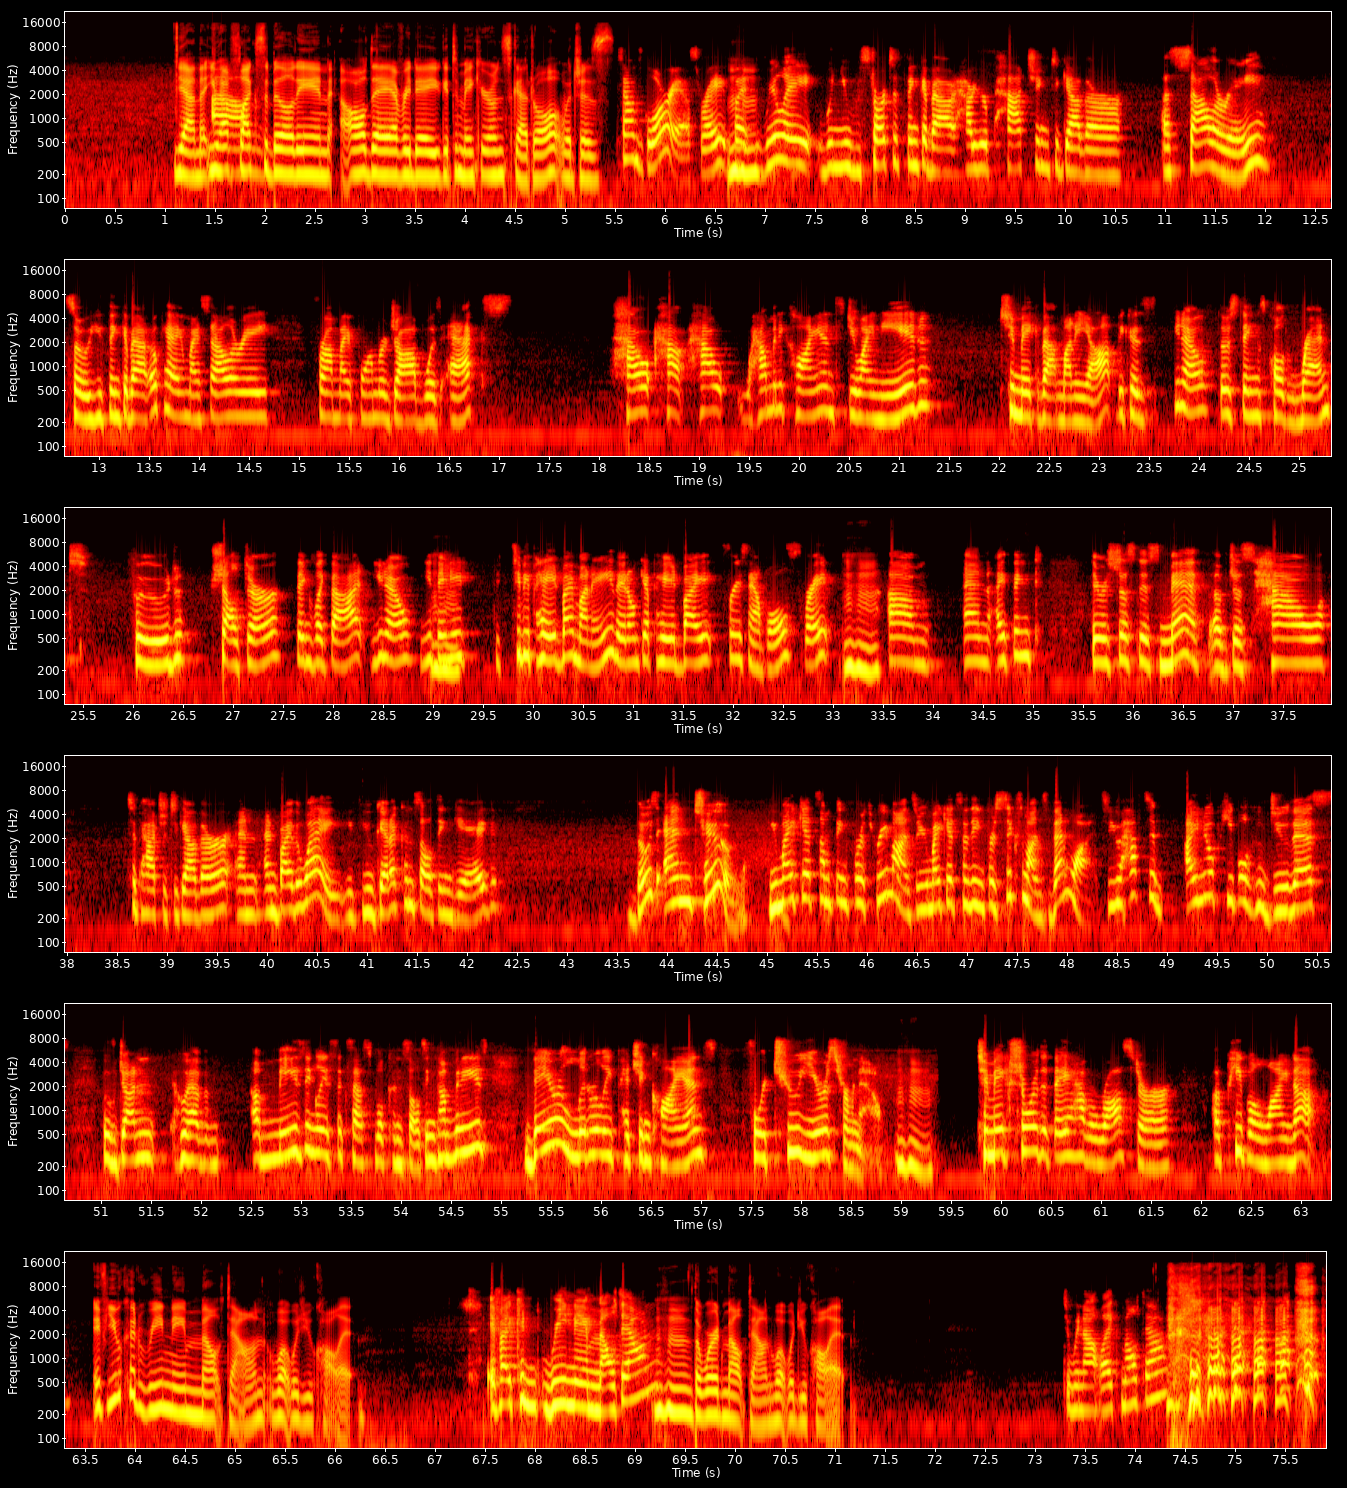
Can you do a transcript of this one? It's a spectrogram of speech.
Yeah, and that you have Um, flexibility and all day, every day, you get to make your own schedule, which is sounds glorious, right? But really, when you start to think about how you're patching together a salary, so you think about, okay, my salary from my former job was X. How how how how many clients do I need to make that money up? Because you know, those things called rent, food, shelter, things like that. You know, you, they need to be paid by money. They don't get paid by free samples, right? Um, and I think there's just this myth of just how to patch it together. And and by the way, if you get a consulting gig, those end too. You might get something for three months, or you might get something for six months. Then what? So you have to. I know people who do this, who've done, who have amazingly successful consulting companies. They are literally pitching clients for two years from now to make sure that they have a roster of people lined up. If you could rename Meltdown, what would you call it? If I can rename Meltdown, Hmm, the word meltdown, what would you call it? Do we not like Meltdown?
